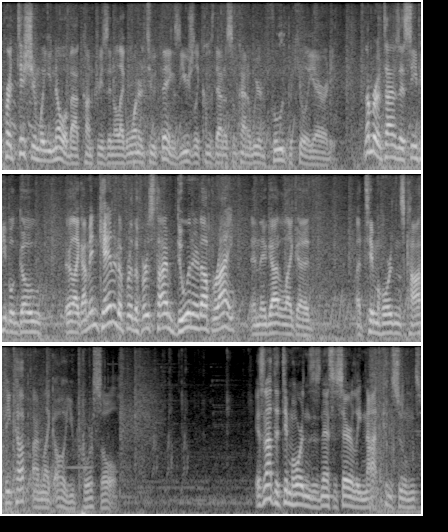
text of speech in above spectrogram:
partition what you know about countries into like one or two things. It usually comes down to some kind of weird food peculiarity. Number of times I see people go, they're like, I'm in Canada for the first time, doing it up right, and they got like a, a Tim Hortons coffee cup. I'm like, oh, you poor soul. It's not that Tim Hortons is necessarily not consumed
